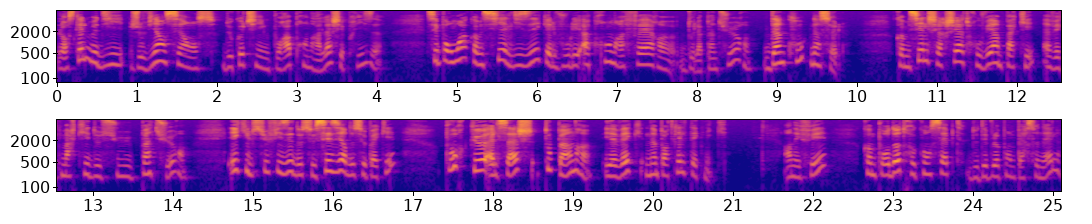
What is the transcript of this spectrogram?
Lorsqu'elle me dit je viens en séance de coaching pour apprendre à lâcher prise, c'est pour moi comme si elle disait qu'elle voulait apprendre à faire euh, de la peinture d'un coup, d'un seul. Comme si elle cherchait à trouver un paquet avec marqué dessus peinture et qu'il suffisait de se saisir de ce paquet pour qu'elle sache tout peindre et avec n'importe quelle technique. En effet, comme pour d'autres concepts de développement personnel,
